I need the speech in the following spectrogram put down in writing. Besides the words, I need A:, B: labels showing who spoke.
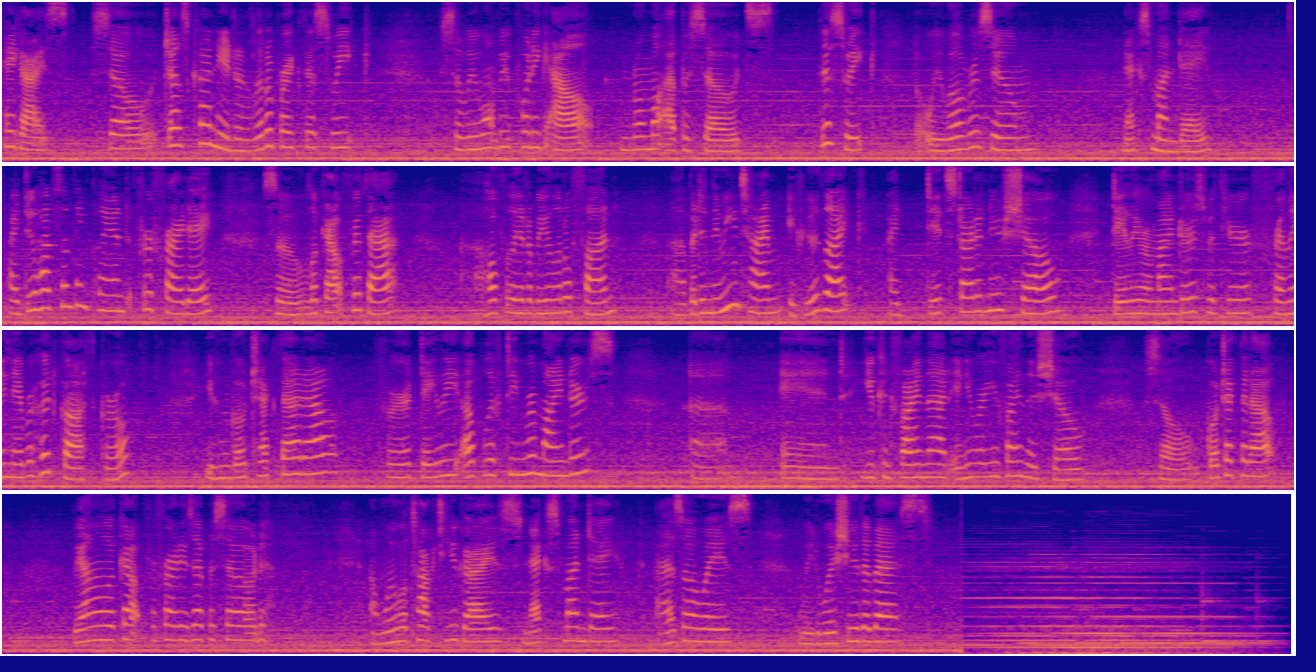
A: Hey guys, so Jessica needed a little break this week, so we won't be putting out normal episodes this week, but we will resume next Monday. I do have something planned for Friday, so look out for that. Uh, hopefully, it'll be a little fun. Uh, but in the meantime, if you would like, I did start a new show, Daily Reminders with your friendly neighborhood goth girl. You can go check that out for daily uplifting reminders. Um, and you can find that anywhere you find this show. So go check that out. Be on the lookout for Friday's episode. And we will talk to you guys next Monday. As always, we'd wish you the best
